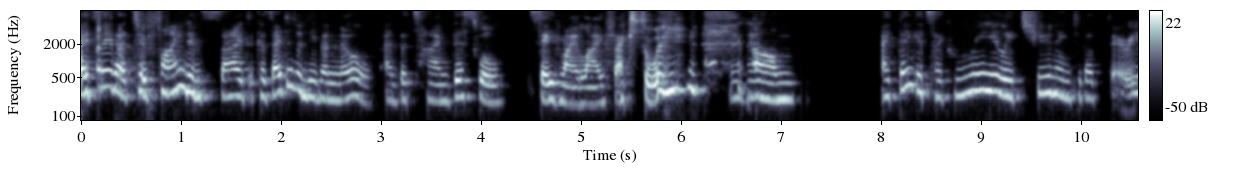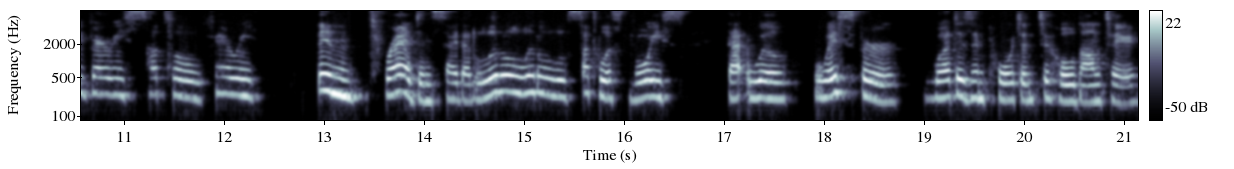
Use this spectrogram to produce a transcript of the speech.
would say that to find inside, because I didn't even know at the time this will save my life actually. Mm-hmm. Um, I think it's like really tuning to that very, very subtle, very thin thread inside that little, little subtlest voice that will whisper what is important to hold on to.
